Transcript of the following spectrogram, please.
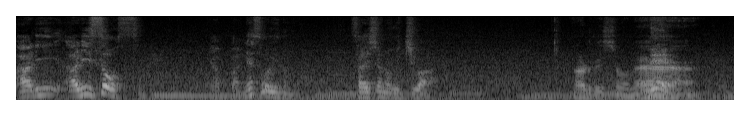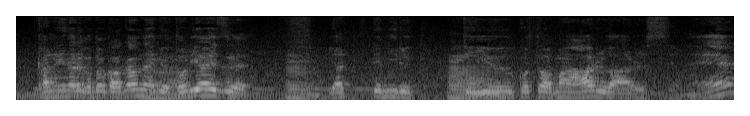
ありありそうっすね。やっぱねそういうのも。最初のうちは。あるでしょうね。ね金になるかどうかわかんないけど、うん。とりあえずうん。やってみる。っていうことはまああるはあるっすよね。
